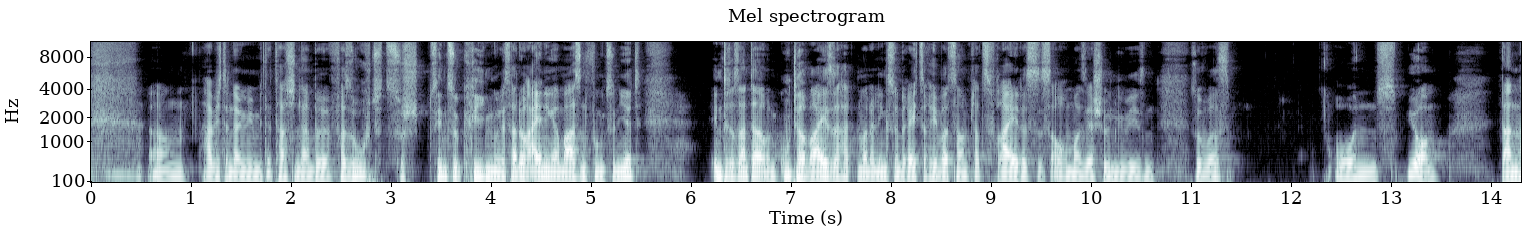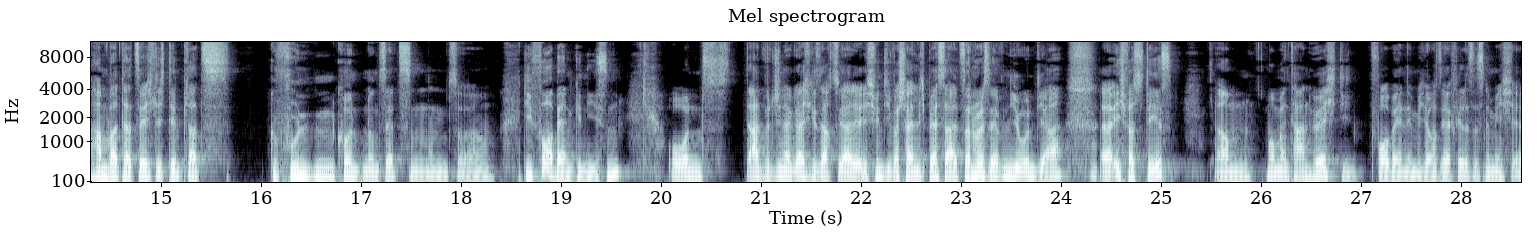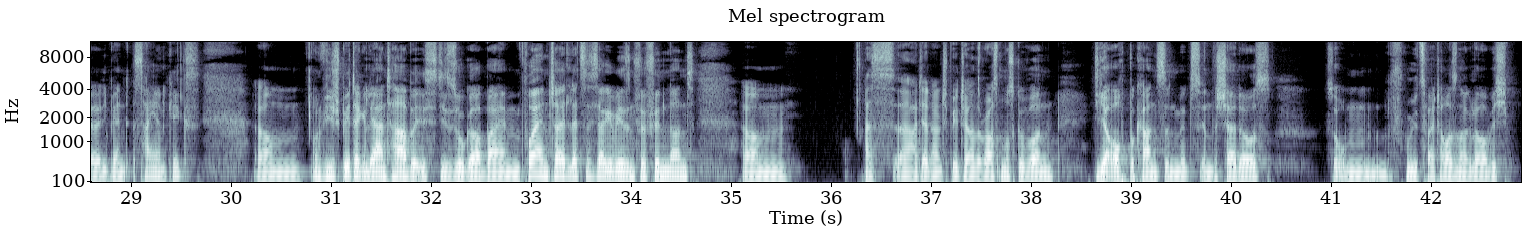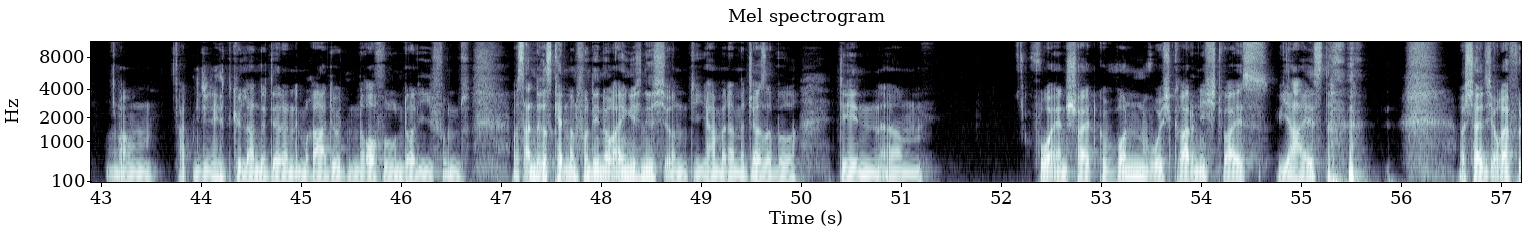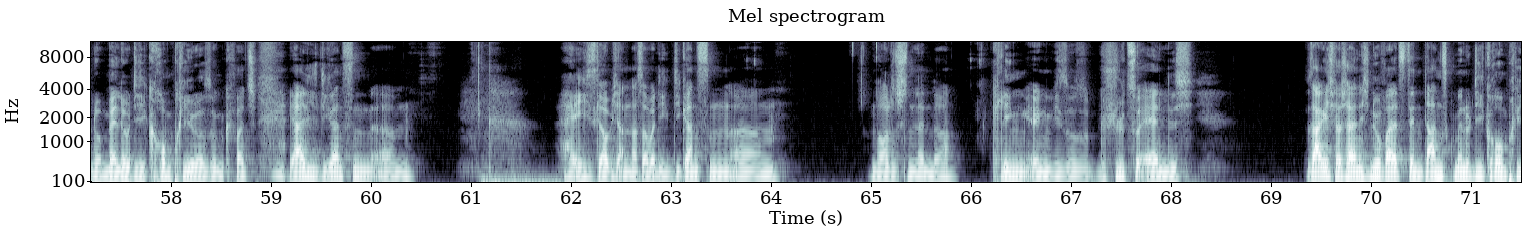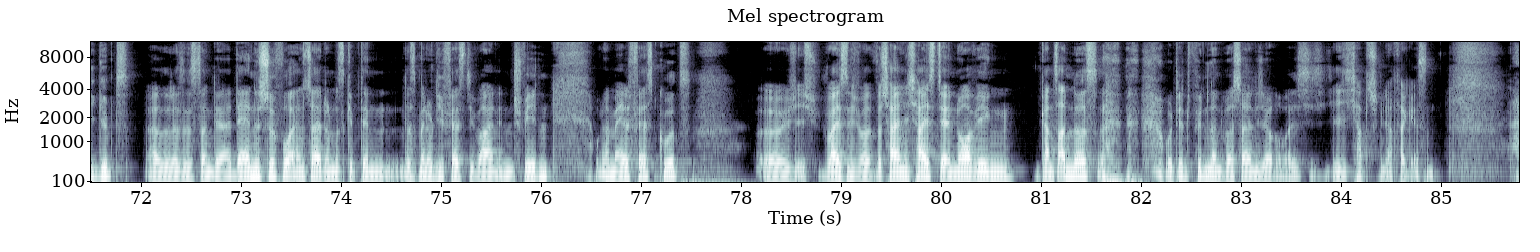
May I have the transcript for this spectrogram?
Ähm, Habe ich dann irgendwie mit der Taschenlampe versucht zu, hinzukriegen und es hat auch einigermaßen funktioniert. Interessanter und guterweise hatten wir da links und rechts auch jeweils noch einen Platz frei. Das ist auch immer sehr schön gewesen, sowas. Und ja, dann haben wir tatsächlich den Platz gefunden, konnten uns setzen und äh, die Vorband genießen. Und da hat Virginia gleich gesagt, so, ja, ich finde die wahrscheinlich besser als Sunrise Avenue und ja, äh, ich verstehe es. Ähm, momentan höre ich die Vorband nämlich auch sehr viel. Das ist nämlich äh, die Band Cyan Kicks. Ähm, und wie ich später gelernt habe, ist die sogar beim Vorentscheid letztes Jahr gewesen für Finnland. Ähm, das äh, hat ja dann später The Rasmus gewonnen, die ja auch bekannt sind mit In the Shadows. So um frühe 2000er, glaube ich. Ähm, hatten die den Hit gelandet, der dann im Radio rauf und runter lief und was anderes kennt man von denen auch eigentlich nicht und die haben ja dann mit Jezebel den ähm, Vorentscheid gewonnen, wo ich gerade nicht weiß, wie er heißt. Wahrscheinlich auch einfach nur Melody Grand Prix oder so ein Quatsch. Ja, die, die ganzen, ähm, hey, hieß glaube ich anders, aber die, die ganzen ähm, nordischen Länder klingen irgendwie so, so gefühlt so ähnlich. Sage ich wahrscheinlich nur, weil es den Dansk Melodie Grand Prix gibt. Also das ist dann der dänische Vorentscheid und es gibt den, das Melodiefestival in Schweden oder Melfest kurz. Äh, ich, ich weiß nicht, wahrscheinlich heißt der in Norwegen ganz anders und in Finnland wahrscheinlich auch, aber ich, ich, hab's schon wieder vergessen.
